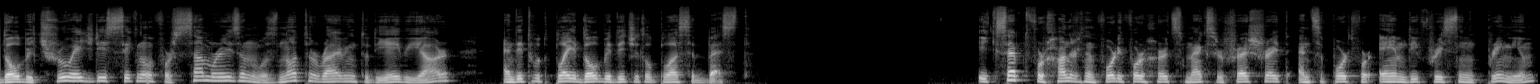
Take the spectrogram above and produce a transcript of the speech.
Dolby True HD signal for some reason was not arriving to the AVR and it would play Dolby Digital Plus at best. Except for 144Hz max refresh rate and support for AMD FreeSync Premium,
